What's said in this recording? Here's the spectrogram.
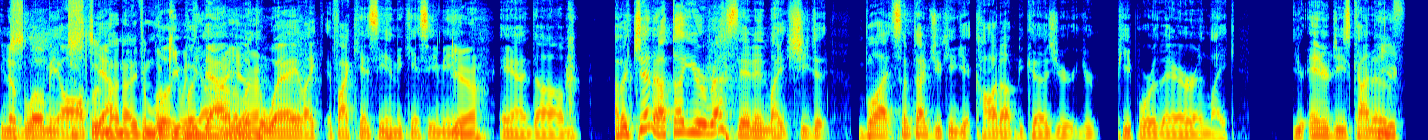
you know blow me off Just yeah not, not even look, you in look the down eye. and Yeah. look away like if i can't see him he can't see me yeah. and um i'm like jenna i thought you were resting and like she just but sometimes you can get caught up because your your people are there and like your energy's kind of You, get-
